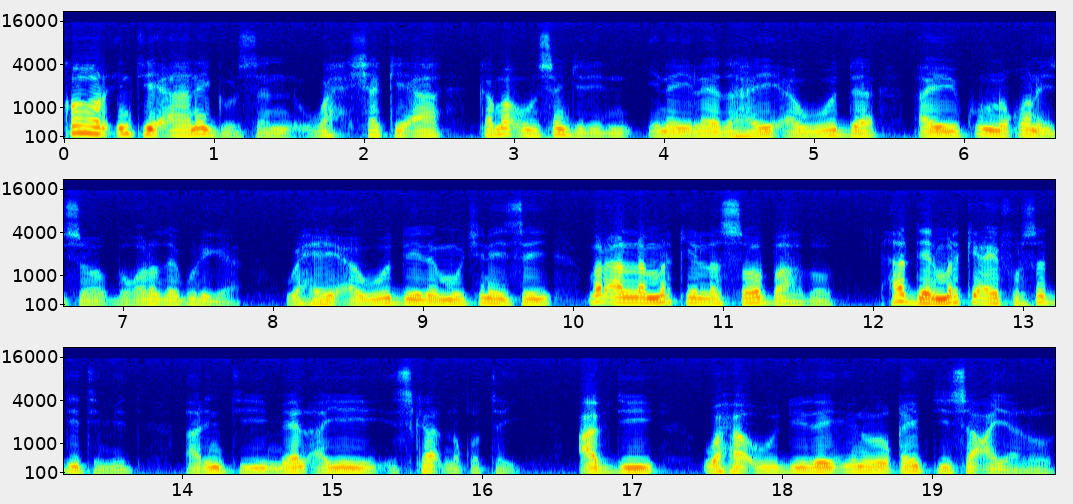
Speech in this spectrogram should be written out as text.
Ka hor intii aanay guursan wax shaki ah kama uusan jirin inay leedahay awoodda ay ku noqonayso boqorada guriga. Waxay awooddeeda muujinaysay mar alle markii la soo baahdo haddeer markii ay fursaddii timid arrintii meel ayay iska noqotay. Cabdi waxa uu diiday inuu qaybtiisa cayaaro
